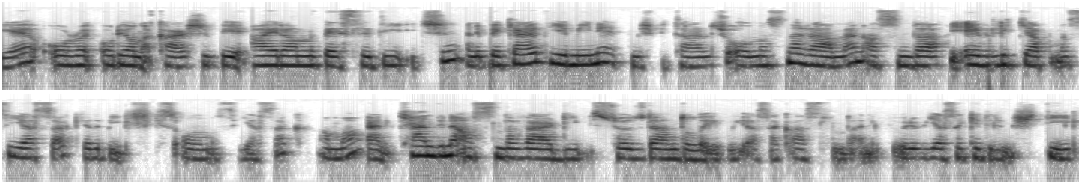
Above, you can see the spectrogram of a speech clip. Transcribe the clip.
gizliye Or- Orion'a karşı bir hayranlık beslediği için hani bekaret yemini etmiş bir tanrıçı olmasına rağmen aslında bir evlilik yapması yasak ya da bir ilişkisi olması yasak ama yani kendine aslında verdiği bir sözden dolayı bu yasak aslında hani böyle bir yasak edilmiş değil.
